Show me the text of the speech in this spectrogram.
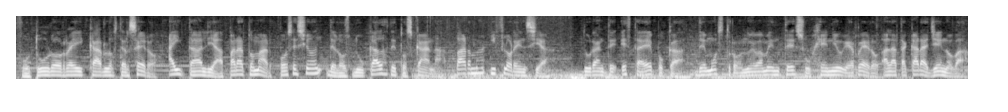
futuro rey Carlos III, a Italia para tomar posesión de los ducados de Toscana, Parma y Florencia. Durante esta época demostró nuevamente su genio guerrero al atacar a Génova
